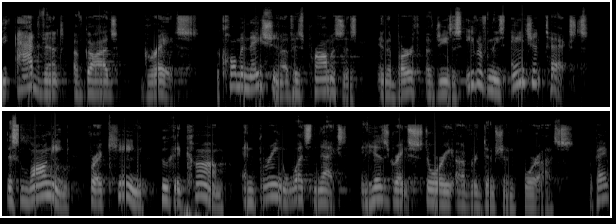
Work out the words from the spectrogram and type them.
the advent of God's grace. the culmination of his promises in the birth of Jesus. Even from these ancient texts, this longing for a king who could come and bring what's next in his great story of redemption for us. Okay?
